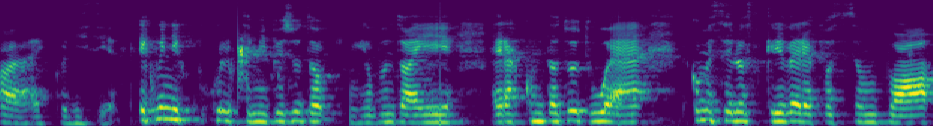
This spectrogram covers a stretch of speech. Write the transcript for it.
eh, ecco di sì. E quindi quello che mi è piaciuto, che appunto hai, hai raccontato tu, è come se lo scrivere fosse un po'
